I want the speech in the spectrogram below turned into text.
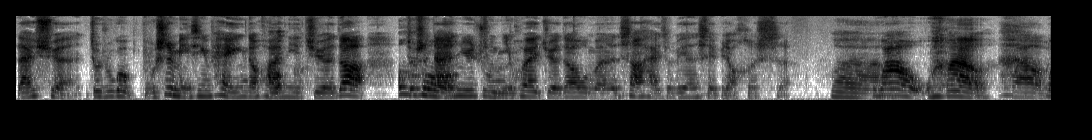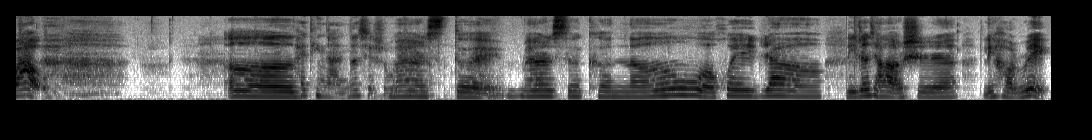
来选，就如果不是明星配音的话，哦你觉得就是男女主，你会觉得我们上海这边谁比较合适？哇。哇哦。哇哦，哇哦，哇哦，呃还挺难的，其实我觉得。，Mars 对 Mars 可能我会让李正祥老师、李好瑞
